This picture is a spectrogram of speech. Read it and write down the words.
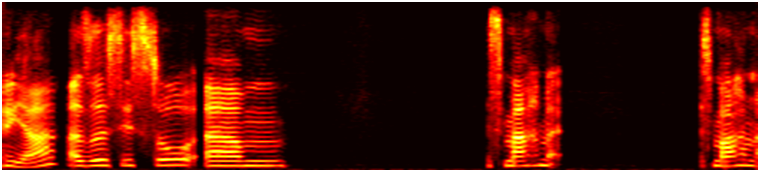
Ja, also es ist so, ähm, es machen es machen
